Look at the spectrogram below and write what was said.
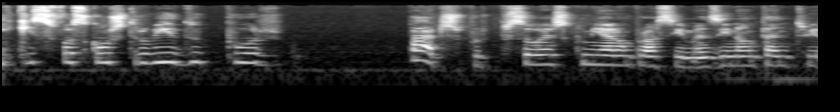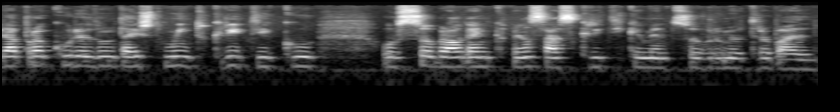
e, que isso fosse construído por pares, por pessoas que me eram próximas e não tanto ir à procura de um texto muito crítico ou sobre alguém que pensasse criticamente sobre o meu trabalho.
